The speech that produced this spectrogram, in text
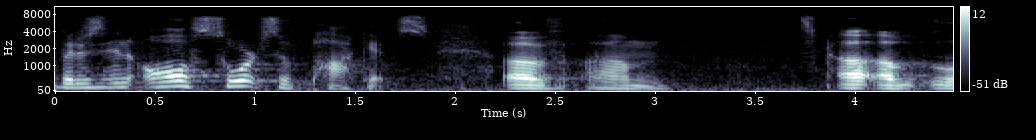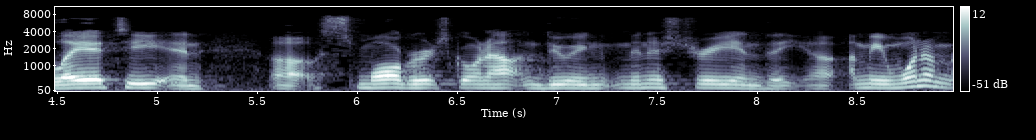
but it's in all sorts of pockets of, um, uh, of laity and uh, small groups going out and doing ministry. And the, uh, I mean, one of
